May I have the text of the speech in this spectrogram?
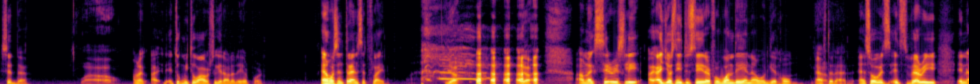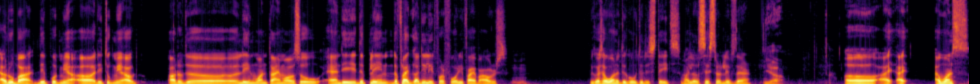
sit there. Wow. I'm like, I, it took me two hours to get out of the airport, and it was in transit flight. Yeah. yeah. I'm like, seriously, I, I just need to stay there for one day, and I would get home after that. And so it's it's very in Aruba. They put me, uh, they took me out out of the lane one time also, and the the plane, the flight got delayed for 45 hours because I wanted to go to the states. My little sister lives there. Yeah. Uh, I, I, I once,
